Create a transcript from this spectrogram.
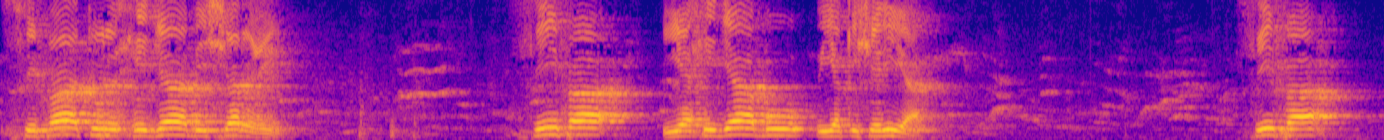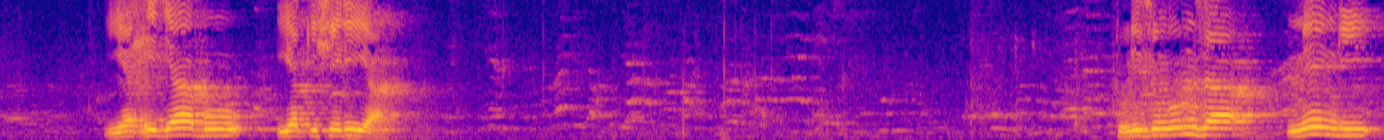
sifatul hijabi shar'i, sifa ya hijabu ya kisheria sifa ya hijabu ya kisheria. Tulizungumza mengi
